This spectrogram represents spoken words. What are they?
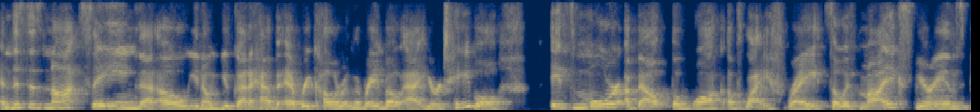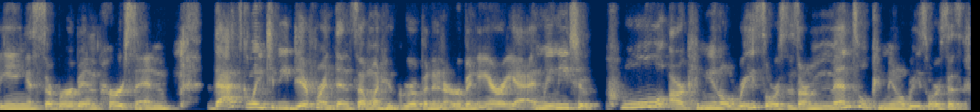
And this is not saying that, oh, you know, you've got to have every color in the rainbow at your table, it's more about the walk of life, right? So if my experience being a suburban person, that's going to be different than someone who grew up in an urban area. And we need to pool our communal resources, our mental communal resources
